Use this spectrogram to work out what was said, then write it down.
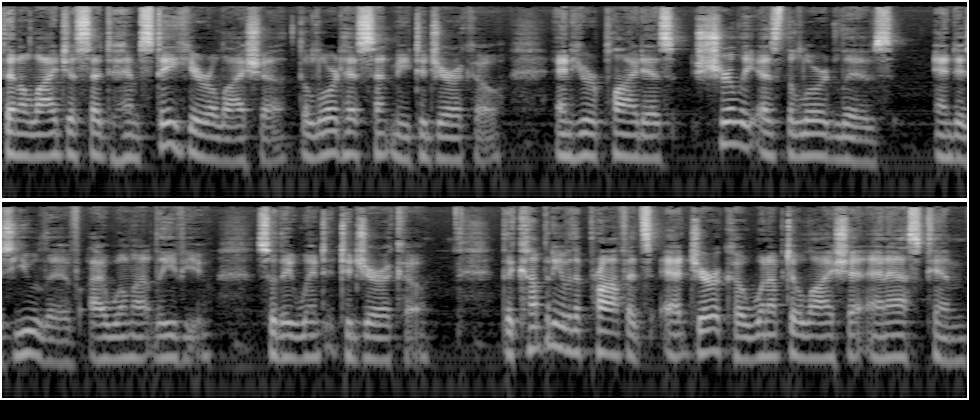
Then Elijah said to him, Stay here, Elisha. The Lord has sent me to Jericho. And he replied, As surely as the Lord lives, and as you live, I will not leave you. So they went to Jericho. The company of the prophets at Jericho went up to Elisha and asked him,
